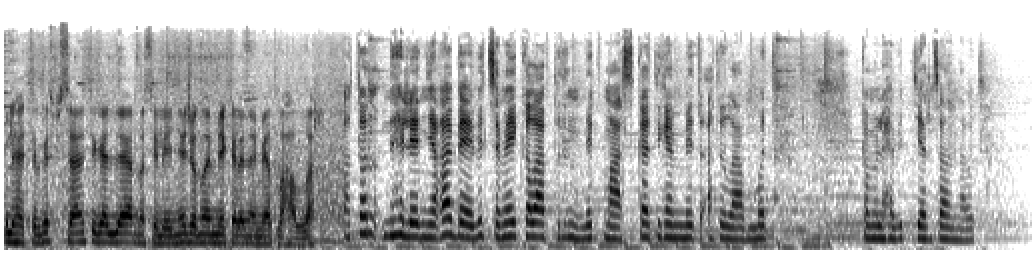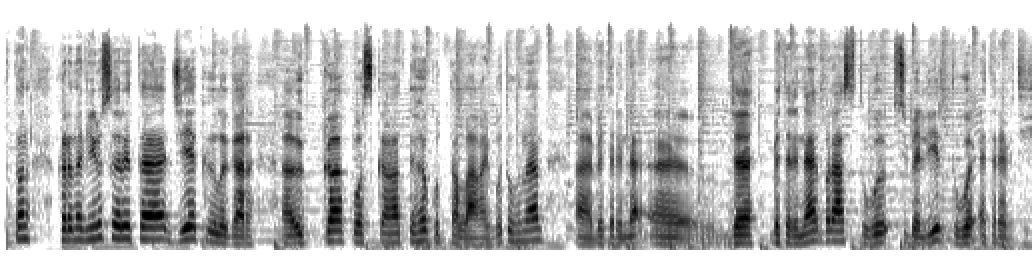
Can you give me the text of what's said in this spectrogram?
үлһәттерге специаль тигеллер население жона мекелен әмият лахаллар. Отон нәһленияга бәбит сәмәй калаптын ник маска дигәнмит атыламмыт. Камыл хәбит тиян санабыт. Тон коронавирус ырыта же кылыгар ыкка коскага төһө кутталлагай бу туһунан ветеринар же ветеринар брас тугу сүбелир тугу этеребити.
